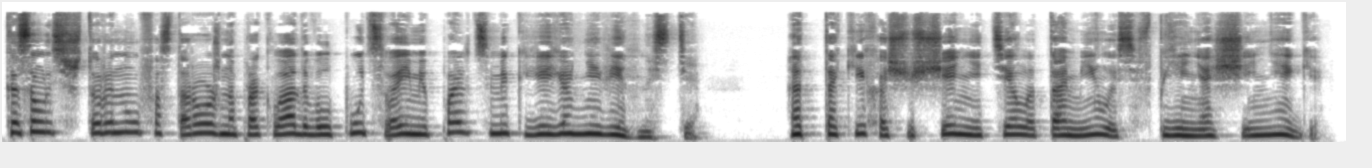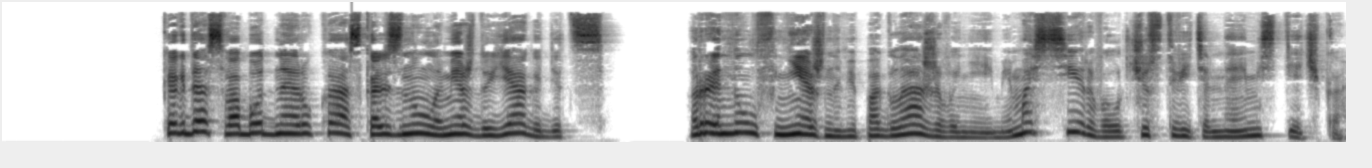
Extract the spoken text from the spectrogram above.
Казалось, что Ренуф осторожно прокладывал путь своими пальцами к ее невинности — от таких ощущений тело томилось в пьянящей неге. Когда свободная рука скользнула между ягодиц, Ренулф нежными поглаживаниями массировал чувствительное местечко.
